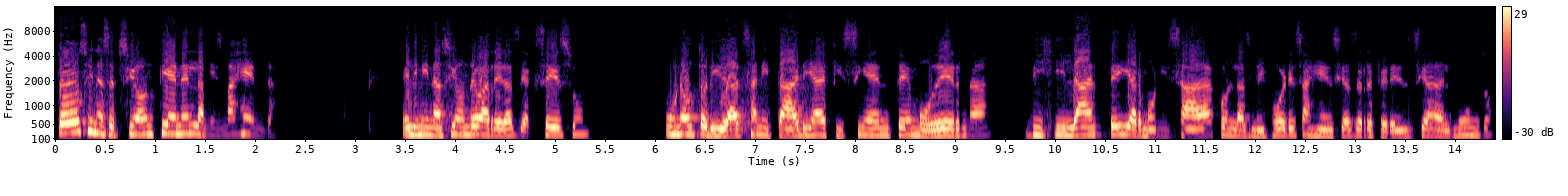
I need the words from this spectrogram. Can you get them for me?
Todos sin excepción tienen la misma agenda. Eliminación de barreras de acceso, una autoridad sanitaria eficiente, moderna, vigilante y armonizada con las mejores agencias de referencia del mundo,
